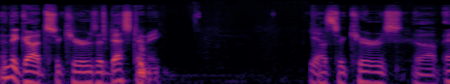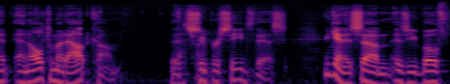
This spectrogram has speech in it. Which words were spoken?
And that God secures a destiny. Yes. God secures uh, an, an, ultimate outcome that That's supersedes right. this. Again, as um, as you both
